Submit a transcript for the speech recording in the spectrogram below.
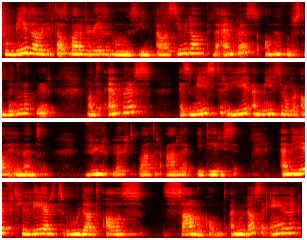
hoe meer dat we die tastbare bewijzen gaan zien. En wat zien we dan? De Empress, ondersteboven ook weer. Want de Empress is meester, heer en meester over alle elementen. Vuur, lucht, water, aarde, etherische. En die heeft geleerd hoe dat alles samenkomt. En hoe dat ze eigenlijk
